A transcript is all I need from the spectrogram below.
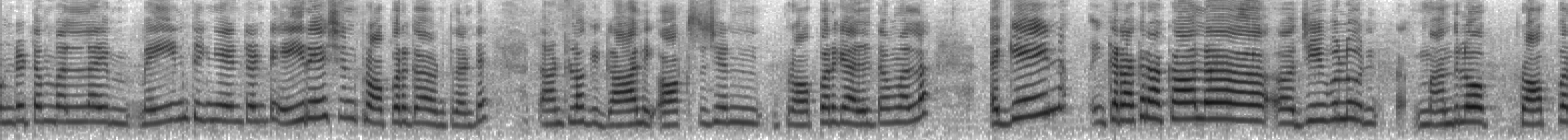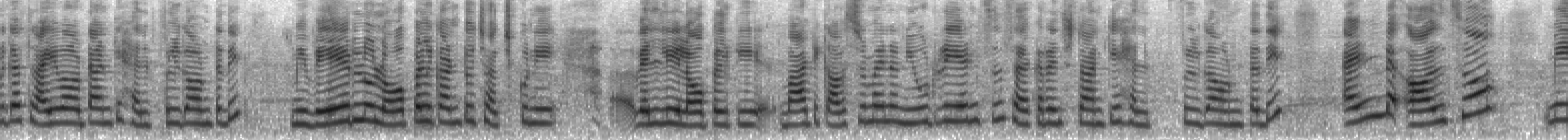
ఉండటం వల్ల మెయిన్ థింగ్ ఏంటంటే ఎయిరేషన్ ప్రాపర్గా ఉంటుంది. అంటే దాంట్లోకి గాలి ఆక్సిజన్ ప్రాపర్గా వెళ్ళటం వల్ల అగైన్ ఇంకా రకరకాల జీవులు అందులో ప్రాపర్గా థ్రైవ్ అవడానికి హెల్ప్ఫుల్గా ఉంటుంది. మీ వేర్లు లోపలికంటూ చచ్చుకుని వెళ్ళి లోపలికి వాటికి అవసరమైన న్యూట్రియంట్స్ సేకరించడానికి హెల్ప్ఫుల్గా ఉంటుంది. అండ్ ఆల్సో మీ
